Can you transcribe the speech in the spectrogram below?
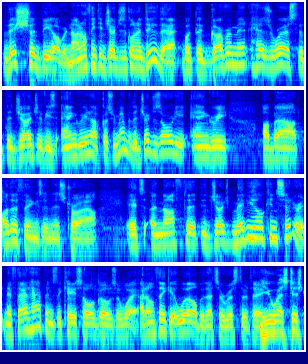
This should be over. Now, I don't think the judge is going to do that, but the government has risked that the judge, if he's angry enough, because remember, the judge is already angry about other things in this trial. It's enough that the judge, maybe he'll consider it. And if that happens, the case all goes away. I don't think it will, but that's a risk they're taking. U.S. District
